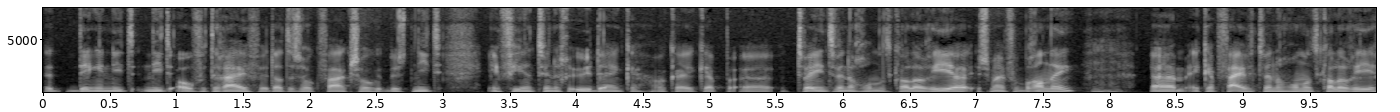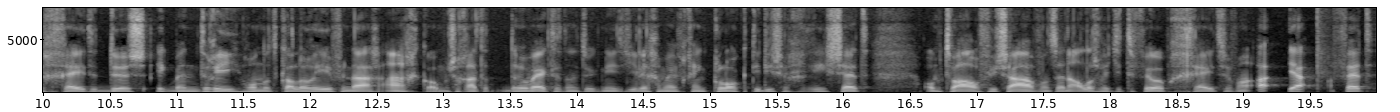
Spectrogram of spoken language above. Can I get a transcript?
uh, dingen niet, niet overdrijven. Dat is ook vaak zo. Dus niet in 24 uur denken. Oké, okay, ik heb uh, 2200 calorieën is mijn verbranding. Mm -hmm. um, ik heb 2500 calorieën gegeten. Dus ik ben 300 calorieën vandaag aangekomen. Zo, gaat het, zo werkt het natuurlijk niet. Je lichaam heeft geen klok die die zich reset om 12 uur s avonds. En alles wat je te veel hebt gegeten. Zo van, ah ja, vet.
